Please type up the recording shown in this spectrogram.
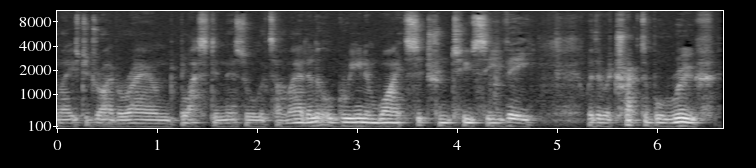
and I used to drive around blasting this all the time. I had a little green and white Citroen 2CV with a retractable roof,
